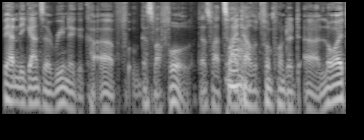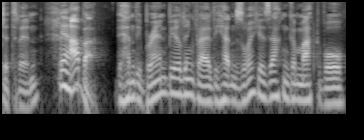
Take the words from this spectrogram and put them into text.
wir hatten die ganze Arena, äh, das war voll, das war 2500 äh, Leute drin, Ja. aber wir hatten die Brandbuilding, weil die hatten solche Sachen gemacht, wo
